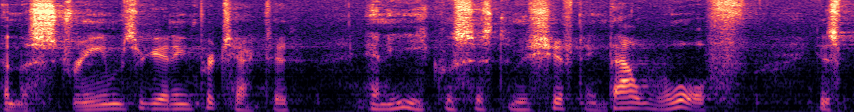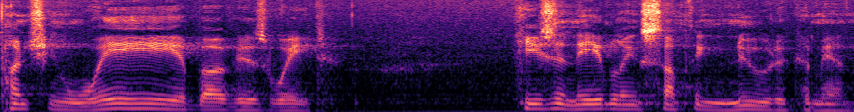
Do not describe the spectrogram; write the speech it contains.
and the streams are getting protected and the ecosystem is shifting. That wolf is punching way above his weight. He's enabling something new to come in.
